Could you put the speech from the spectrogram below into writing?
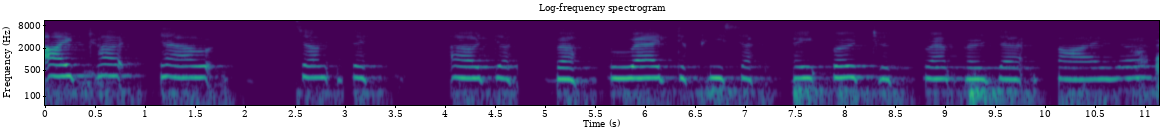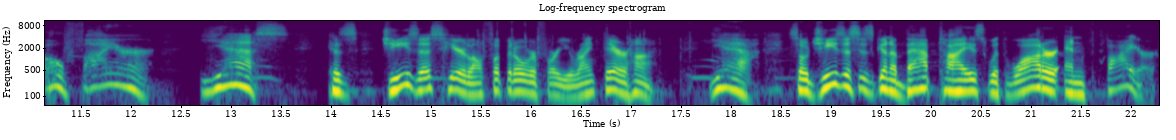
I cut out something out of the red piece of paper to represent fire. Oh, fire. Yes. Because Jesus, here, I'll flip it over for you right there, huh? Yeah. So Jesus is going to baptize with water and fire.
